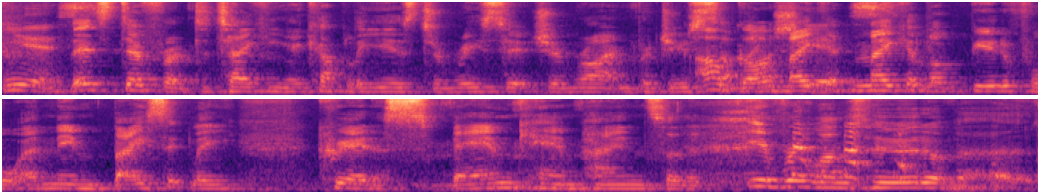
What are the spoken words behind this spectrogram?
yes that's different to taking a couple of years to research and write and produce oh, something gosh, make yes. it make it look beautiful and then basically create a spam campaign so that everyone's heard of it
